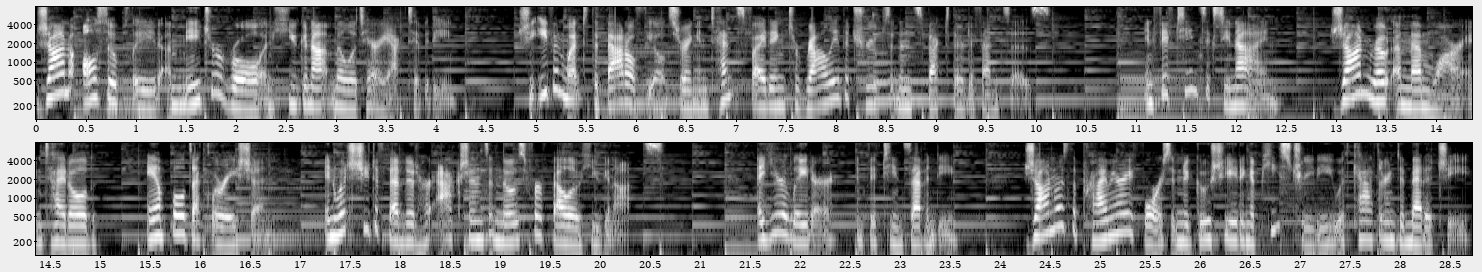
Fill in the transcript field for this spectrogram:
Jeanne also played a major role in Huguenot military activity. She even went to the battlefields during intense fighting to rally the troops and inspect their defenses. In 1569, Jeanne wrote a memoir entitled Ample Declaration, in which she defended her actions and those for fellow Huguenots. A year later, in 1570, Jeanne was the primary force in negotiating a peace treaty with Catherine de' Medici,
